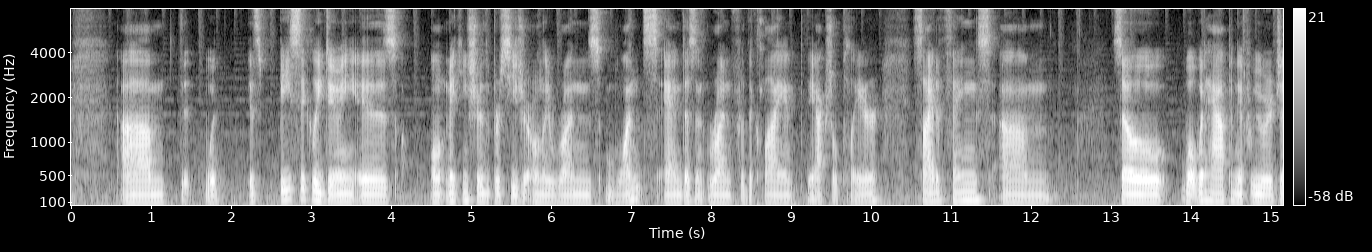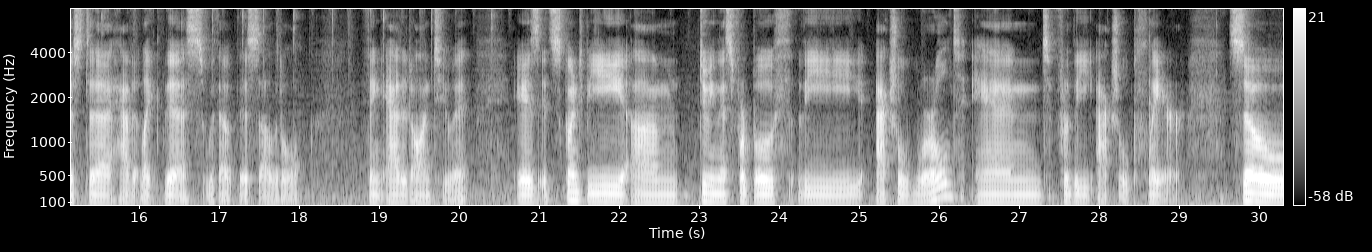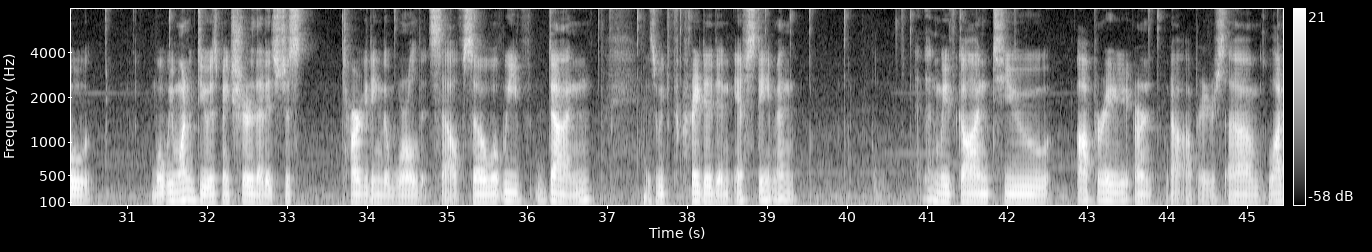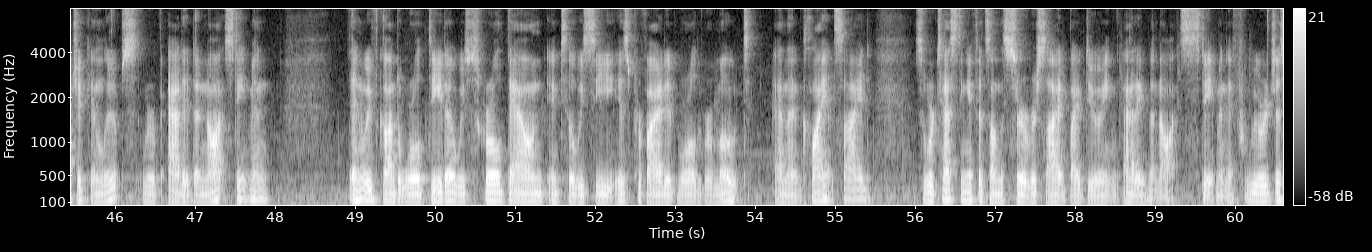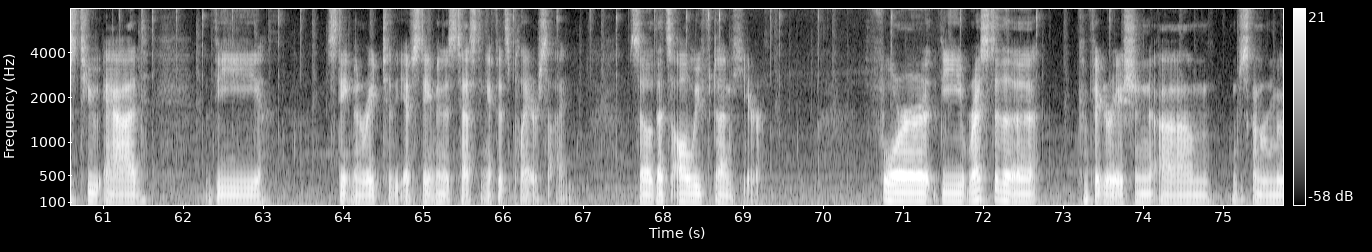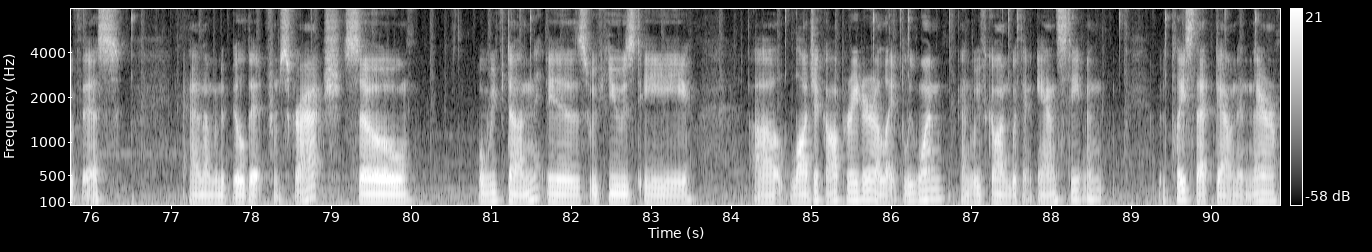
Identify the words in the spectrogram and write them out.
Um, what it's basically doing is making sure the procedure only runs once and doesn't run for the client, the actual player side of things. Um, so what would happen if we were just to have it like this without this uh, little thing added onto it is it's going to be um, doing this for both the actual world and for the actual player. So what we want to do is make sure that it's just targeting the world itself. So what we've done is we've created an if statement, and then we've gone to operate or not operators, um, logic and loops. We've added a not statement. Then we've gone to world data. We've scrolled down until we see is provided world remote and then client side. So we're testing if it's on the server side by doing adding the not statement. If we were just to add the statement right to the if statement is testing if it's player side. So that's all we've done here. For the rest of the configuration, um, I'm just going to remove this and I'm going to build it from scratch. So what we've done is we've used a uh, logic operator, a light blue one, and we've gone with an AND statement. We've placed that down in there.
